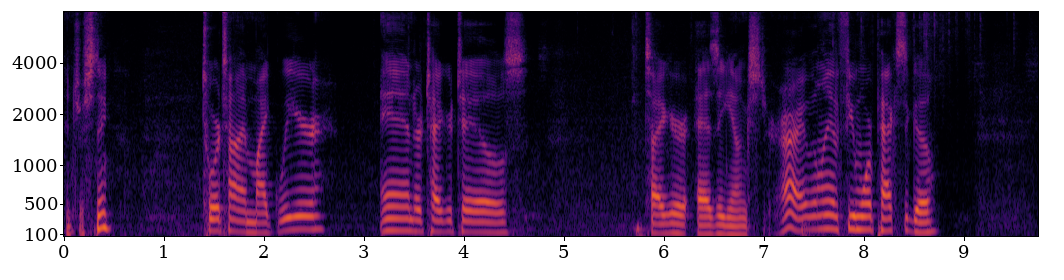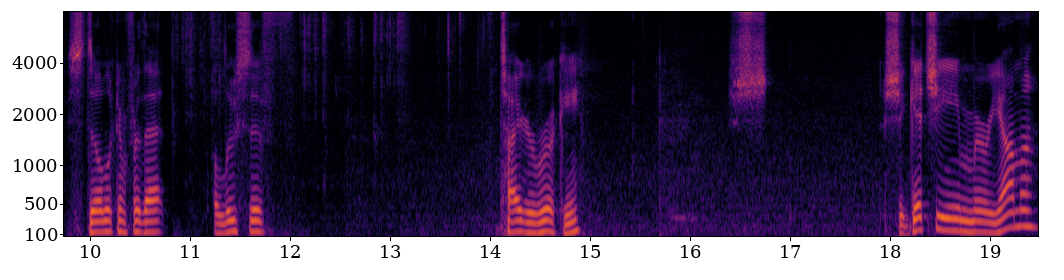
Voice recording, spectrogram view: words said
Interesting. Tour time Mike Weir and our Tiger Tales Tiger as a youngster. All right, we only have a few more packs to go. Still looking for that elusive Tiger rookie. Sh- Shigechi Murayama,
